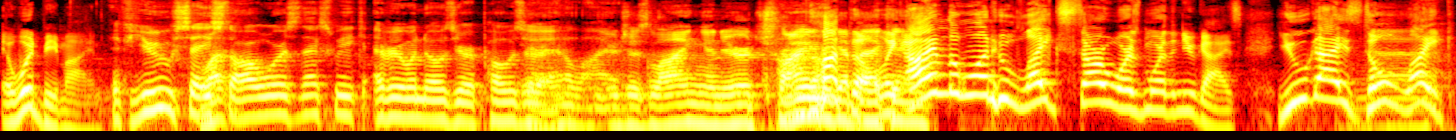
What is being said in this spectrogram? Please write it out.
It would be mine. If you say What? Star Wars next week, everyone knows you're a poser yeah, and a liar. you're just lying and you're trying to Not get though. back Like in. I'm the one who likes Star Wars more than you guys. You guys don't like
